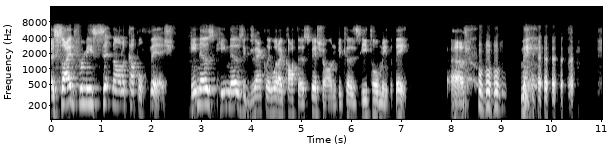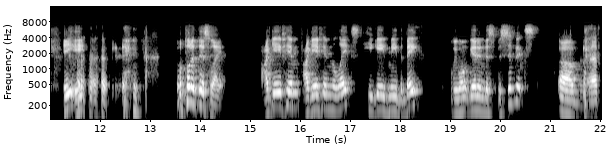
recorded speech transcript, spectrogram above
Aside from me sitting on a couple fish, he knows he knows exactly what I caught those fish on because he told me the bait. Uh, he, he well, put it this way: I gave him I gave him the lakes. He gave me the bait. We won't get into specifics. Um, that's,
